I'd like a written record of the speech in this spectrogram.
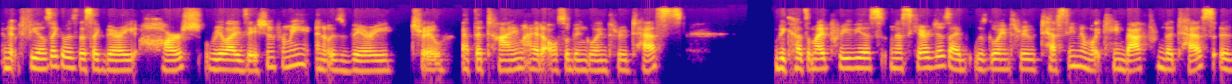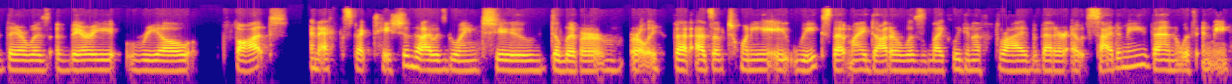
And it feels like it was this like very harsh realization for me and it was very true. At the time i had also been going through tests. Because of my previous miscarriages i was going through testing and what came back from the test is there was a very real thought and expectation that i was going to deliver early that as of 28 weeks that my daughter was likely going to thrive better outside of me than within me.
